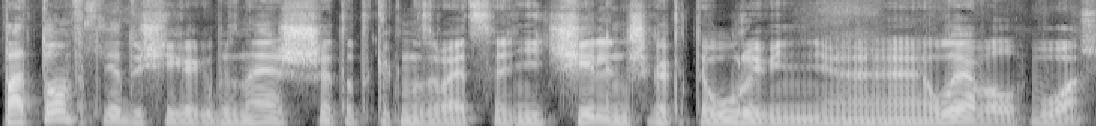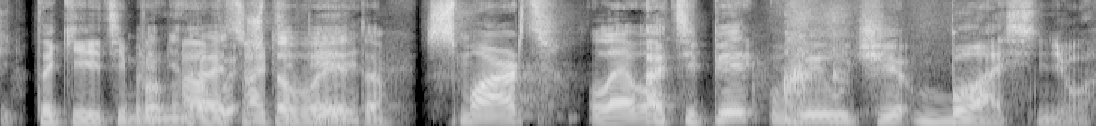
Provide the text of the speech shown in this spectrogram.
Потом в следующий, как бы, знаешь, этот, как называется, не челлендж, как это уровень, э, level, во, такие, типа... Блин, мне а нравится, вы- а что вы теперь- это... Smart level. А теперь выучи басню.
